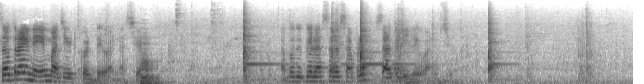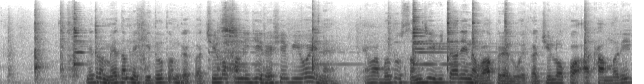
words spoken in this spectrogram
સતરાય ને એમાં જ એડ કરી દેવાના છે. આ બધું પહેલાં સરસ આપણે સાતળી લેવાનું છે. મિત્રો, મેં તમને કીધું હતું કે કચ્છી લોકોની જે રેસીપી હોય ને, એમાં બધું સમજી વિચારીને વાપરેલું હોય. કચ્છી લોકો આખા મરી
